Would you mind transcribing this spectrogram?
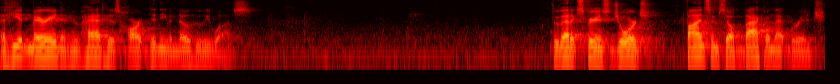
that he had married and who had his heart didn't even know who he was. Through that experience, George finds himself back on that bridge,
